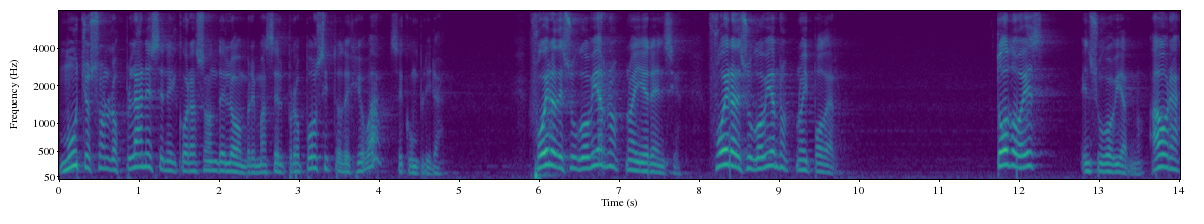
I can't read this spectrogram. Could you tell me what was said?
Muchos son los planes en el corazón del hombre, mas el propósito de Jehová se cumplirá. Fuera de su gobierno no hay herencia. Fuera de su gobierno no hay poder. Todo es en su gobierno. Ahora,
